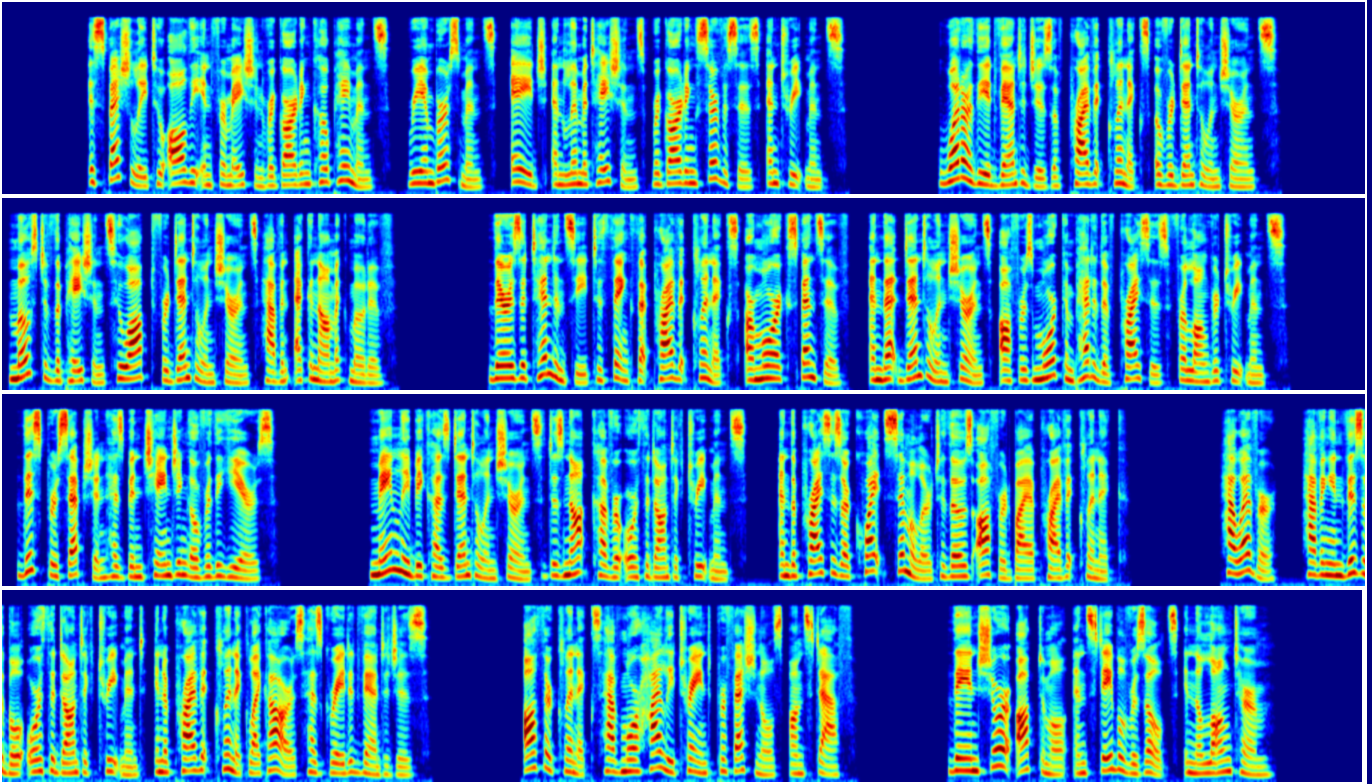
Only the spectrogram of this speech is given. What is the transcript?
especially to all the information regarding copayments, reimbursements, age, and limitations regarding services and treatments. What are the advantages of private clinics over dental insurance? Most of the patients who opt for dental insurance have an economic motive. There is a tendency to think that private clinics are more expensive and that dental insurance offers more competitive prices for longer treatments. This perception has been changing over the years mainly because dental insurance does not cover orthodontic treatments, and the prices are quite similar to those offered by a private clinic. However, having invisible orthodontic treatment in a private clinic like ours has great advantages. Author clinics have more highly trained professionals on staff. They ensure optimal and stable results in the long term.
